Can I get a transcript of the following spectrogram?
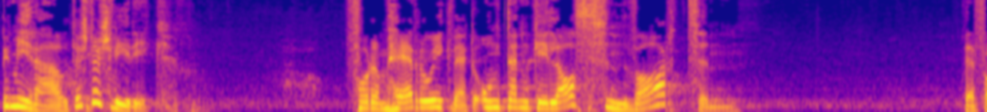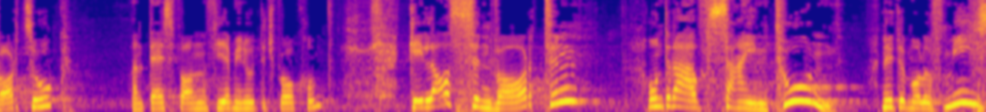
Bei mir auch, das ist noch schwierig. Vor dem Herr ruhig werden und dann gelassen warten. Der Fahrzug, wenn die S-Bahn vier Minuten spät kommt. Gelassen warten und auf sein Tun, nicht einmal auf mich.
